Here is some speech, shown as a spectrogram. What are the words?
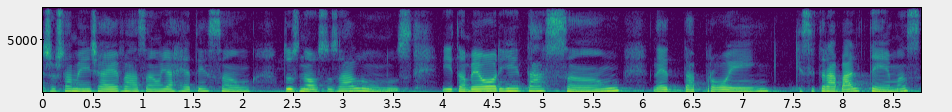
justamente a evasão e a retenção dos nossos alunos e também a orientação né, da PROEM, que se trabalhe temas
